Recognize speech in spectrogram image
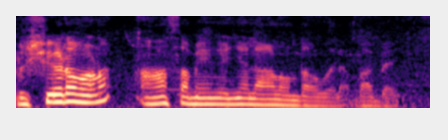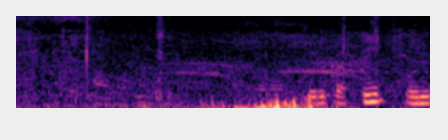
കൃഷിയിടമാണ്. ആ സമയം കഴിഞ്ഞാൽ ആളുണ്ടാവുമല്ലോ ബൈ ബൈ ഒരു കത്തി ഒരു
